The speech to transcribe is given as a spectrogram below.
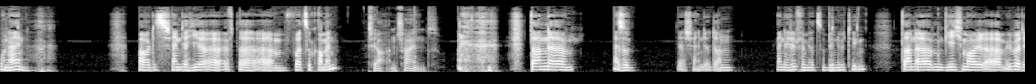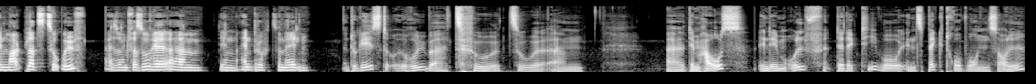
Oh nein. Aber das scheint ja hier äh, öfter ähm, vorzukommen. Tja, anscheinend. Dann, äh, also der scheint ja dann keine Hilfe mehr zu benötigen. Dann ähm, gehe ich mal ähm, über den Marktplatz zu Ulf, also und versuche ähm, den Einbruch zu melden. Du gehst rüber zu, zu ähm, äh, dem Haus, in dem Ulf Detektivo Inspektro wohnen soll.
